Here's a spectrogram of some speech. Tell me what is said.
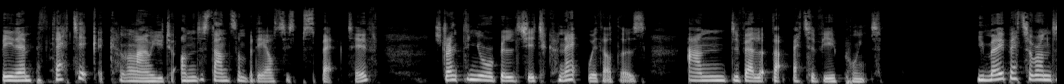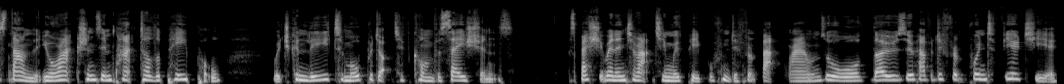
Being empathetic can allow you to understand somebody else's perspective strengthen your ability to connect with others, and develop that better viewpoint. You may better understand that your actions impact other people, which can lead to more productive conversations, especially when interacting with people from different backgrounds or those who have a different point of view to you.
